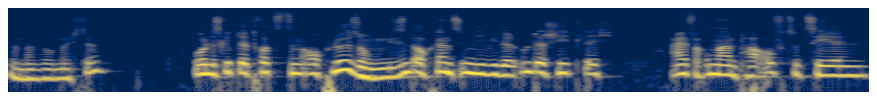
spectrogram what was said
wenn man so möchte. Und es gibt ja trotzdem auch Lösungen. Die sind auch ganz individuell unterschiedlich. Einfach um mal ein paar aufzuzählen.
